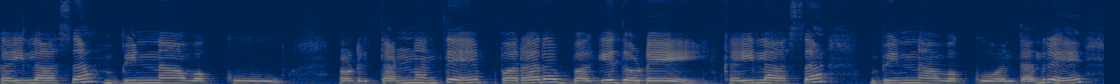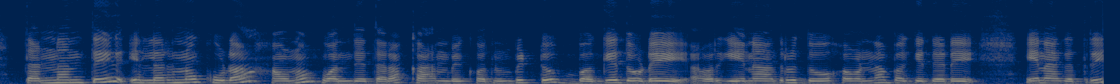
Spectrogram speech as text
ಕೈಲಾಸ ಭಿನ್ನ ಒಕ್ಕು ನೋಡ್ರಿ, ತನ್ನಂತೆ ಪರರ ಬಗೆದೊಡೆ, ಕೈಲಾಸ ಭಿನ್ನವಕ್ಕು ಅಂತಂದರೆ ತನ್ನಂತೆ ಎಲ್ಲರನ್ನೂ ಕೂಡ ಅವನು ಒಂದೇ ಥರ ಕಾಣಬೇಕು. ಅದನ್ನು ಬಿಟ್ಟು ಬಗೆದೊಡೆ, ಅವ್ರಿಗೇನಾದರೂ ದೋಹವನ್ನು ಬಗೆದೆಡೆ ಏನಾಗತ್ತೆ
